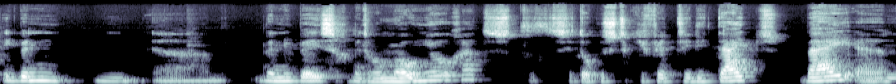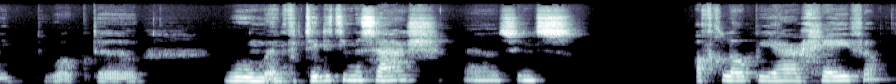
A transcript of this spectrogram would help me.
ik ben, uh, ben nu bezig met hormoonyoga. Dus er zit ook een stukje fertiliteit bij. En ik doe ook de womb- en fertility massage eh, sinds afgelopen jaar geven.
